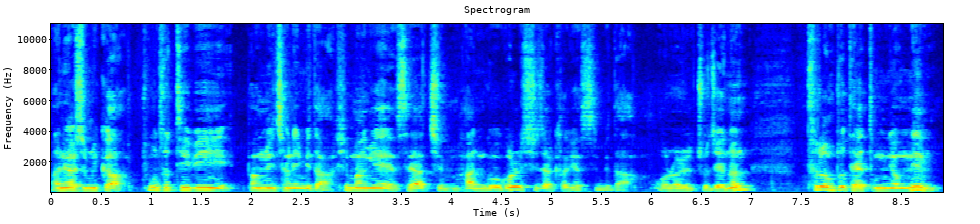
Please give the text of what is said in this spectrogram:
안녕하십니까 풍수TV 박민찬입니다. 희망의 새아침 한국을 시작하겠습니다. 오늘 주제는 트럼프 대통령님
